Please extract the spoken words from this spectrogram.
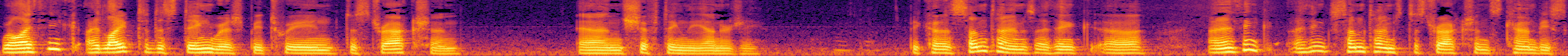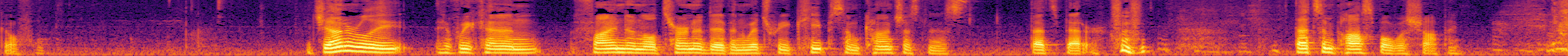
well, I think I'd like to distinguish between distraction and shifting the energy, because sometimes I think, uh, and I think I think sometimes distractions can be skillful. Generally, if we can find an alternative in which we keep some consciousness, that's better. that's impossible with shopping.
